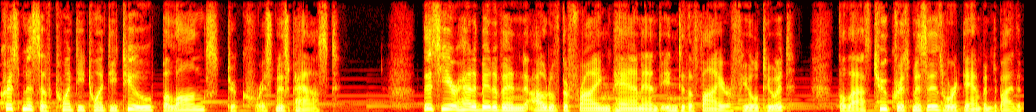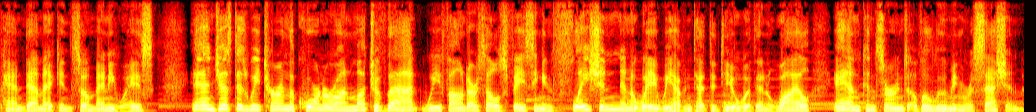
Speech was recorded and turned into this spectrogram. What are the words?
Christmas of 2022 belongs to Christmas Past. This year had a bit of an out of the frying pan and into the fire feel to it. The last two Christmases were dampened by the pandemic in so many ways, and just as we turned the corner on much of that, we found ourselves facing inflation in a way we haven't had to deal with in a while, and concerns of a looming recession.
